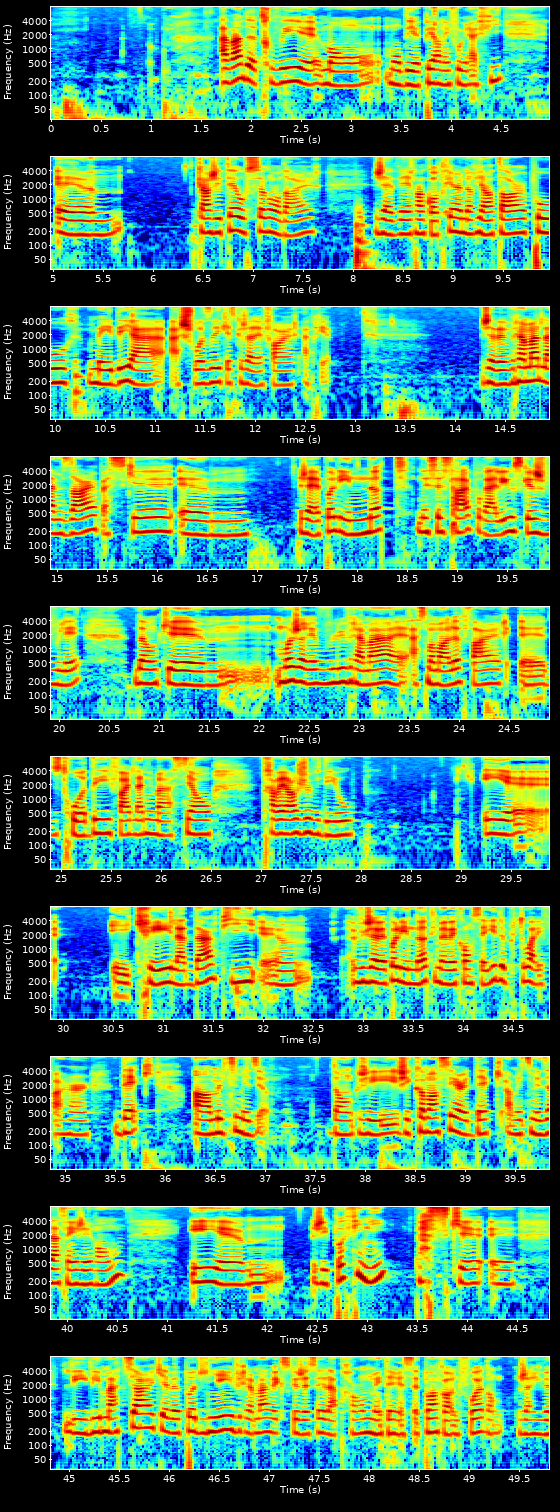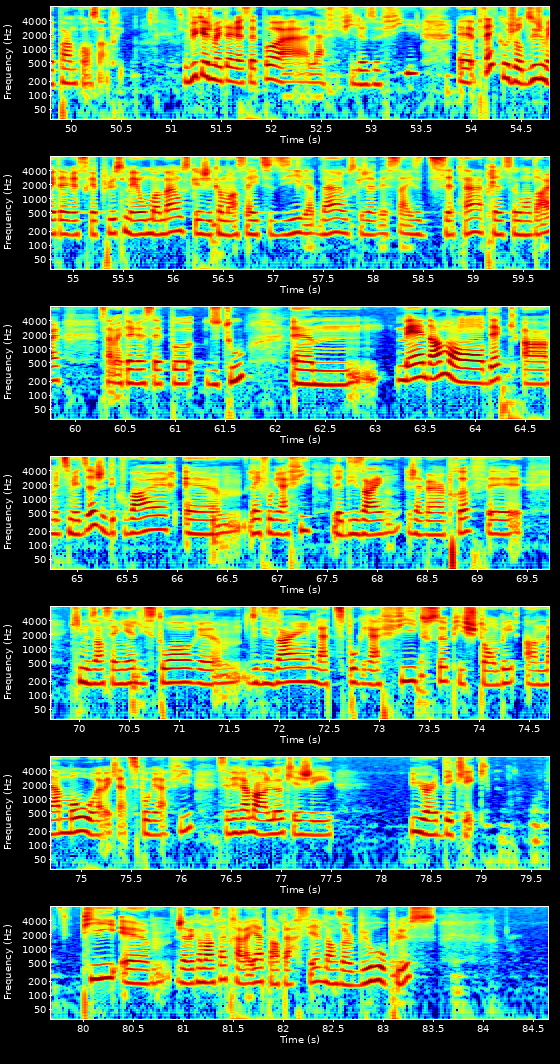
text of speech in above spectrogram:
Avant de trouver euh, mon, mon DEP en infographie, euh, quand j'étais au secondaire, j'avais rencontré un orienteur pour m'aider à, choisir qu'est-ce que j'allais faire après. J'avais vraiment de la misère parce que j'avais pas les notes nécessaires pour aller où ce que je voulais. Donc, euh, moi, j'aurais voulu vraiment, euh, à ce moment-là, faire euh, du 3D, faire de l'animation, travailler en jeu vidéo et, et créer là-dedans. Puis, vu que j'avais pas les notes, il m'avait conseillé de plutôt aller faire un deck en multimédia. Donc, j'ai commencé un deck en multimédia à Saint-Jérôme et j'ai pas fini parce que les, matières qui n'avaient pas de lien vraiment avec ce que j'essayais d'apprendre ne m'intéressaient pas, encore une fois, donc j'arrivais pas à me concentrer. Vu que je m'intéressais pas à la philosophie, euh, peut-être qu'aujourd'hui je m'intéresserais plus, mais au moment où j'ai commencé à étudier là-dedans, où j'avais 16-17 ans après le secondaire, ça m'intéressait pas du tout. Euh, mais dans mon deck en multimédia, j'ai découvert euh, l'infographie, le design. J'avais un prof qui nous enseignait l'histoire euh, du design, la typographie, tout ça, puis je suis tombée en amour avec la typographie. C'est vraiment là que j'ai eu un déclic. Puis euh, j'avais commencé à travailler à temps partiel dans un bureau plus.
